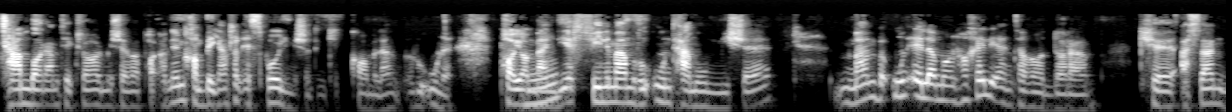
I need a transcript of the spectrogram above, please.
چند بارم تکرار میشه و نمی‌خوام بگم چون اسپویل میشه که کاملا رو اونه. پایان بندی فیلمم رو اون تموم میشه. من به اون علمان ها خیلی انتقاد دارم که اصلا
